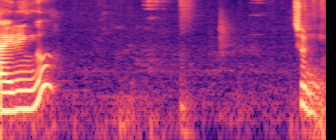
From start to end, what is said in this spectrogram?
లైనింగు చున్నీ.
